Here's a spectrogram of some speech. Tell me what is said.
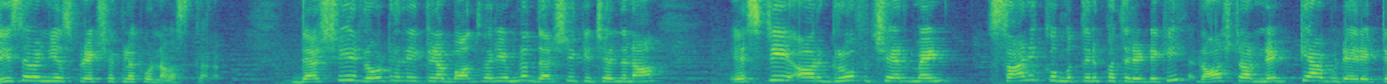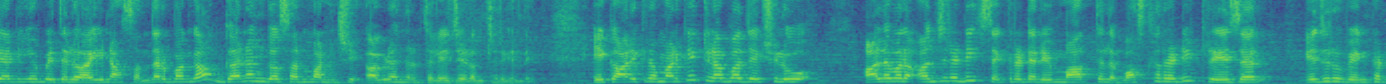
డి సెవెన్ న్యూస్ ప్రేక్షకులకు నమస్కారం. దర్శి రోటరీ క్లబ్ ఆధ్వర్యంలో దర్శికి చెందిన STR group chairman Sanikomma Tirupati రెడ్డికి రాష్ట్ర నెట్ క్యాబ్ డైరెక్టర్ నియమితులు అయిన సందర్భంగా ఘనంగా సన్మానించి అభినందనలు తెలియజేయడం జరిగింది. ఈ కార్యక్రమానికి క్లబ్ అధ్యక్షులు Alavala Anjireddy secretary Martela Bhaskar Reddy treasurer Eduru Venkata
